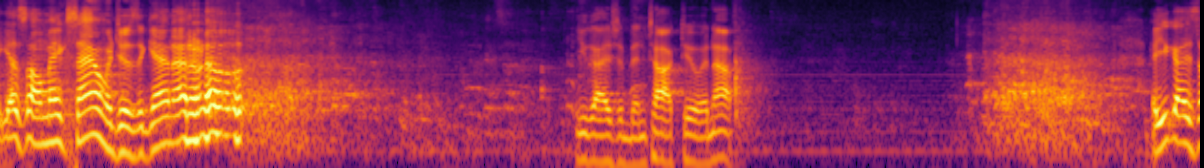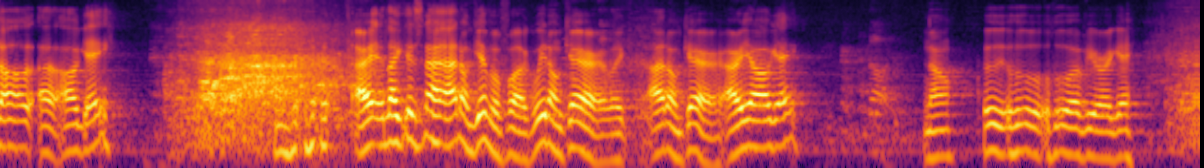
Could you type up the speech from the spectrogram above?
I guess I'll make sandwiches again. I don't know. You guys have been talked to enough. Are you guys all uh, all gay? all right, like it's not. I don't give a fuck. We don't care. Like I don't care. Are you all gay? No. Who who who of you are gay?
